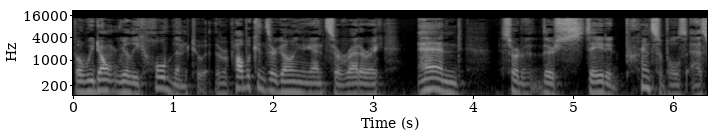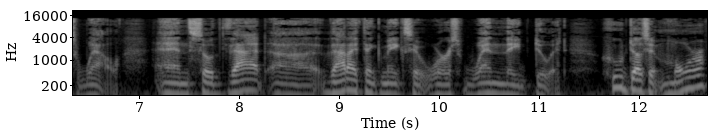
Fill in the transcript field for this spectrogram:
but we don't really hold them to it. The Republicans are going against their rhetoric and sort of their stated principles as well. And so that uh, that I think makes it worse when they do it. Who does it more?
